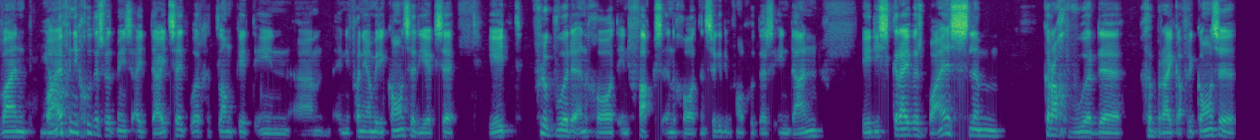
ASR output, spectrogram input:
Want ja. baie van die goeders wat mense uit Duitsheid oorgeklank het en um en die van die Amerikaanse reekse het vloekwoorde ingehaat en faks ingehaat en sulke tipe van goeders en dan het die skrywers baie slim kragwoorde gebruik, Afrikaanse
